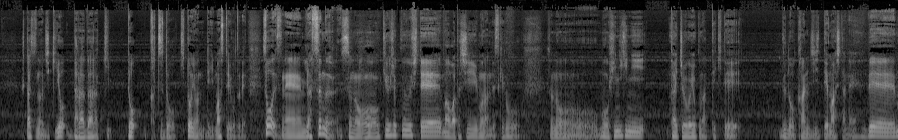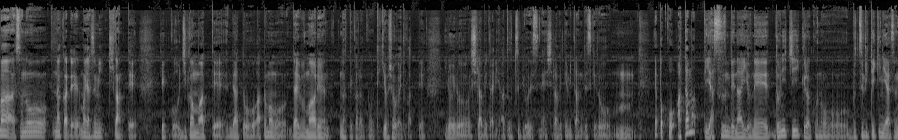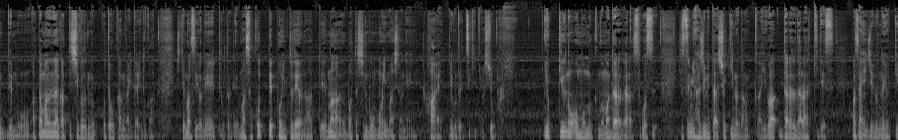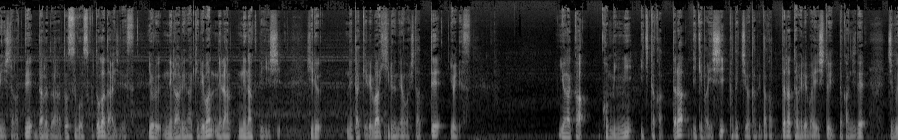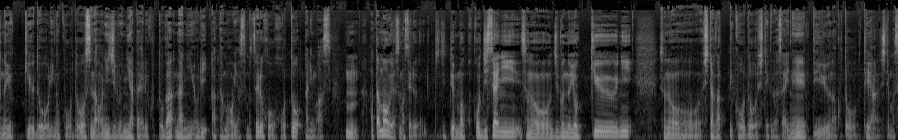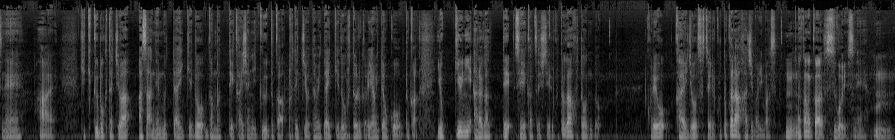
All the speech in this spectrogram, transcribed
2つの時期をダラダラ期と活動期と呼んでいますということでそうですね。休むその休職してまあ私もなんですけどそのもう日に日に体調が良くなってきてるのを感じてましたね。でまあその中で、まあ、休み期間って結構時間もあってであと頭もだいぶ回るようになってからこの適応障害とかっていろいろ調べたりあとうつ病ですね調べてみたんですけど、うん、やっぱこう頭って休んでないよね土日いくらこの物理的に休んでも頭の中って仕事のことを考えたりとかしてますよねってことで、まあ、そこってポイントだよなってまあ私も思いましたね。はいということで次行きましょう。欲求の赴くままダラダラ過ごす。休み始めた初期の段階はダラダラ期です。まさに自分の欲求に従ってダラダラと過ごすことが大事です。夜寝られなければ寝ら寝なくていいし昼寝たければ昼寝をしたって良いです。夜中コンビニに行きたかったら行けばいいしポテチを食べたかったら食べればいいしといった感じで自分の欲求通りの行動を素直に自分に与えることが何より頭を休ませる方法となります。うん、頭を休ませる。って言って、まあ、ここ実際にその自分の欲求にその従って行動してくださいねっていうようなことを提案してますね。はい、結局僕たちは朝眠たいけど頑張って会社に行くとかポテチを食べたいけど太るからやめておこうとか欲求に抗って生活していることがほとんどこれを解除させることから始まります。うん、なかなかすごいですね。うん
